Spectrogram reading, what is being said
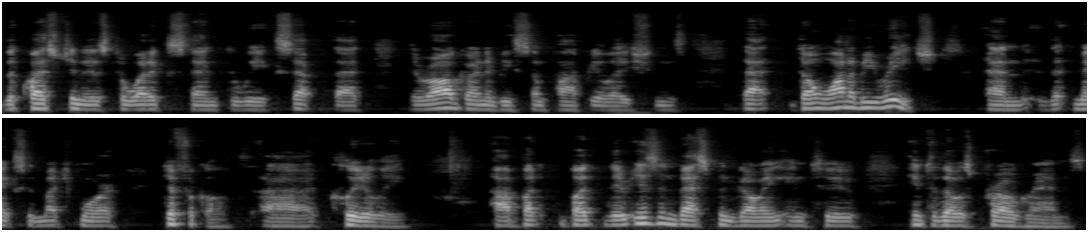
the question is to what extent do we accept that there are going to be some populations that don't want to be reached, and that makes it much more difficult, uh, clearly. Uh, but but there is investment going into into those programs.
